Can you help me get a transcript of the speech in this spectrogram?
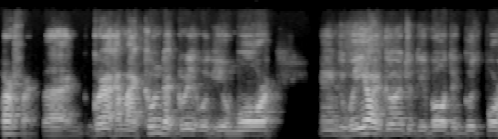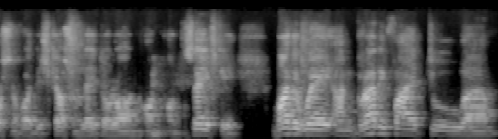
Perfect. Uh, Graham, I couldn't agree with you more. and we are going to devote a good portion of our discussion later on on, on safety. By the way, I'm gratified to, um,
